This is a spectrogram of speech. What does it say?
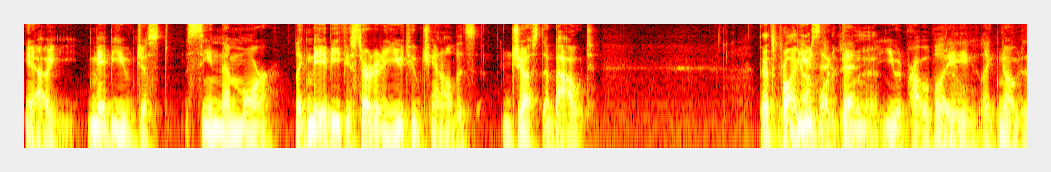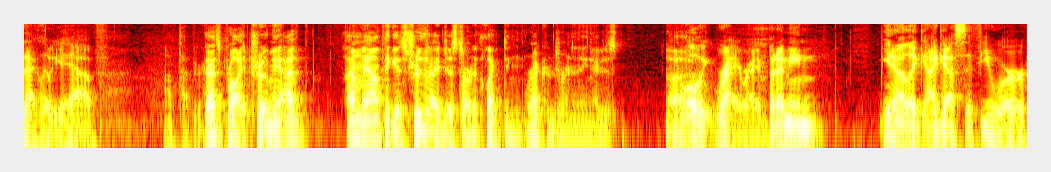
you know, maybe you've just seen them more. Like maybe if you started a YouTube channel that's just about That's probably music, then you would probably like know exactly what you have off top of your head. That's probably true. I mean, I've, I mean, I don't think it's true that I just started collecting records or anything. I just well, right, right. But I mean, you know, like I guess if you were,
